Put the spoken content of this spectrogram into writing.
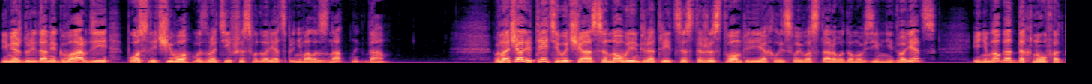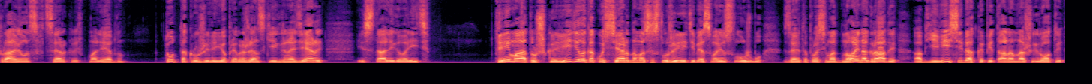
и между рядами гвардии, после чего, возвратившись во дворец, принимала знатных дам. В начале третьего часа новая императрица с торжеством переехала из своего старого дома в Зимний дворец и, немного отдохнув, отправилась в церковь к молебну. Тут окружили ее преображенские гренадеры и стали говорить, «Ты, матушка, видела, как усердно мы сослужили тебе свою службу. За это просим одной награды. Объяви себя капитаном нашей роты,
